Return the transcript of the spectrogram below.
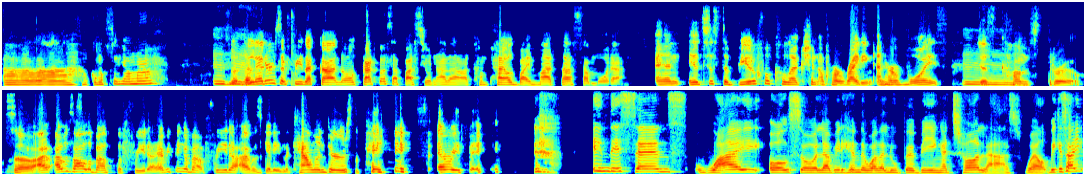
Uh, ¿Cómo se llama? Mm-hmm. The, the, letters of Frida Kahlo, Cartas Apasionada, compiled by Marta Zamora. And it's just a beautiful collection of her writing, and her voice mm. just comes through. So I, I was all about the Frida. Everything about Frida, I was getting the calendars, the paintings, everything. in this sense, why also La Virgen de Guadalupe being a chola as well? Because I,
